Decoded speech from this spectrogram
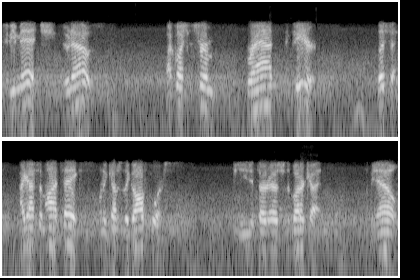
maybe Mitch. Who knows? My question's from Brad and Peter. Listen, I got some hot takes when it comes to the golf course. If you need a third host for the buttercut, let me know.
